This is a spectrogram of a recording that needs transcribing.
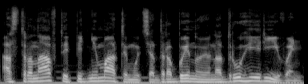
Астронавти підніматимуться драбиною на другий рівень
